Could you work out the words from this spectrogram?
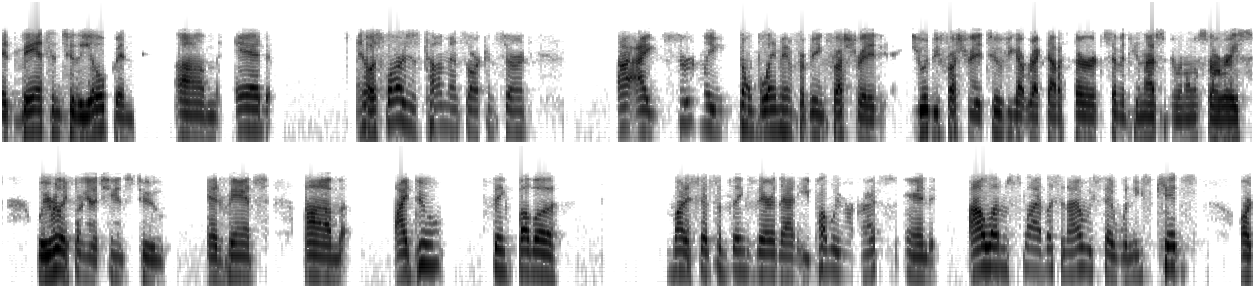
advance into the open. Um, and you know, as far as his comments are concerned, I, I certainly don't blame him for being frustrated you would be frustrated too if you got wrecked out of third, 17 laps into an All Star race. We really thought you had a chance to advance. Um, I do think Bubba might have said some things there that he probably regrets, and I'll let him slide. Listen, I always say when these kids are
